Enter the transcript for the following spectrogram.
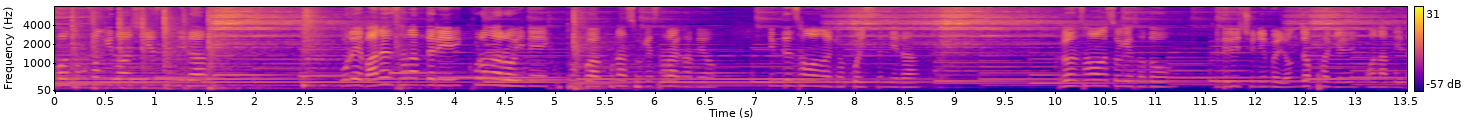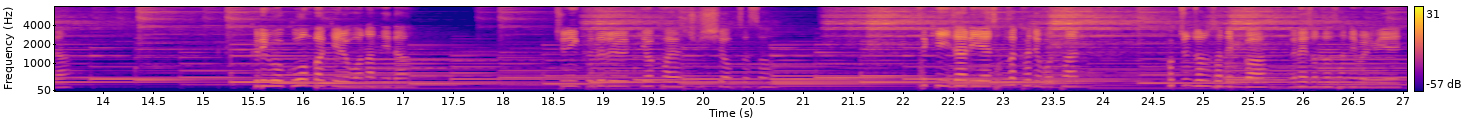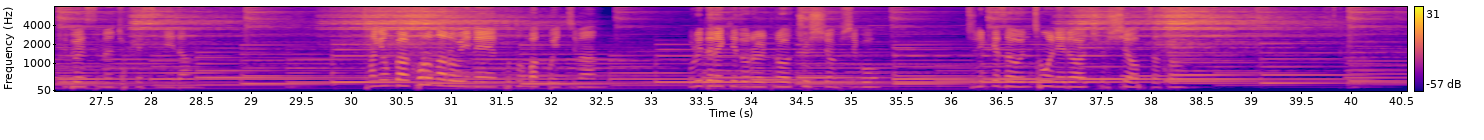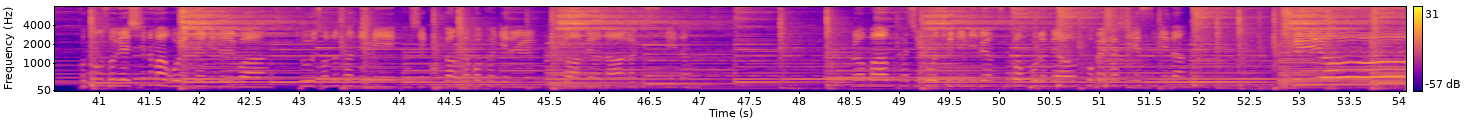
한번 통성 기도하시겠습니다. 올해 많은 사람들이 코로나로 인해 고통과 고난 속에 살아가며 힘든 상황을 겪고 있습니다. 그런 상황 속에서도 그들이 주님을 영접하길 원합니다. 그리고 구원받기를 원합니다. 주님 그들을 기억하여 주시옵소서. 특히 이 자리에 참석하지 못한 혁준 전사님과 은혜 전도사님을 위해 기도했으면 좋겠습니다. 장염과 코로나로 인해 고통받고 있지만 우리들의 기도를 들어 주시옵시고 주님께서 은총을 내려 주시옵소서. 고통 속에 신음하고 있는 이들과 두 전도사님이 다시 건강 회복하기를 기도하며 나아가겠습니다. 그런 마음 가지고 주님 이름 세 번 부르며 고백하시겠습니다. 주여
